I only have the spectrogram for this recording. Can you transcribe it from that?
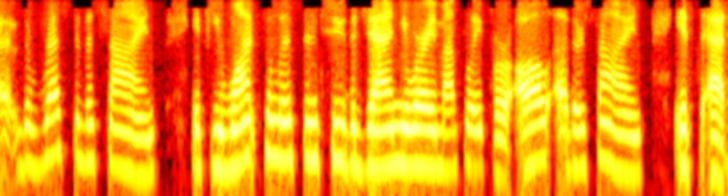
uh, the rest of the signs, if you want to listen to the January monthly for all other signs, it's at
